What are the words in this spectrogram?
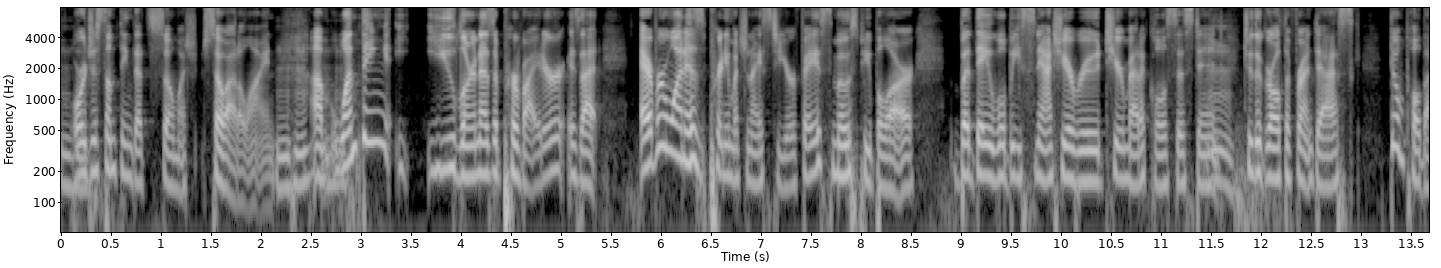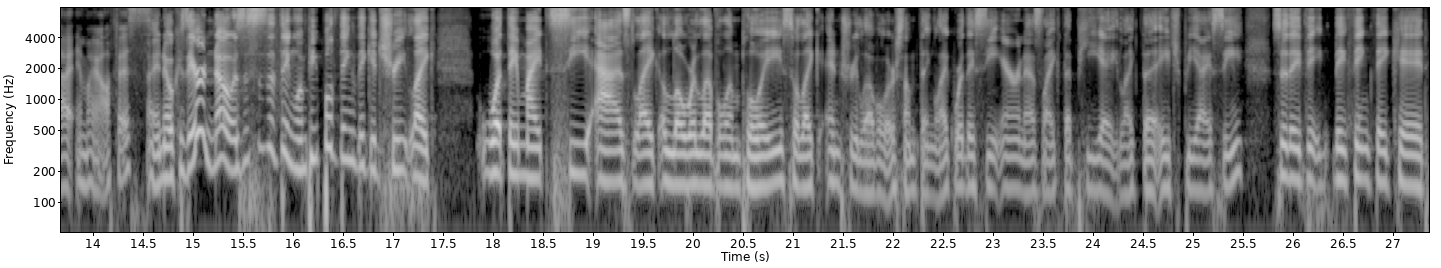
or mm-hmm. just something that's so much so out of line. Mm-hmm, um, mm-hmm. One thing you learn as a provider is that everyone is pretty much nice to your face. Most people are, but they will be snatchy or rude to your medical assistant, mm. to the girl at the front desk. Don't pull that in my office. I know because Erin knows this is the thing when people think they could treat like what they might see as like a lower level employee, so like entry level or something, like where they see Erin as like the PA, like the HBIC. So they think they think they could,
